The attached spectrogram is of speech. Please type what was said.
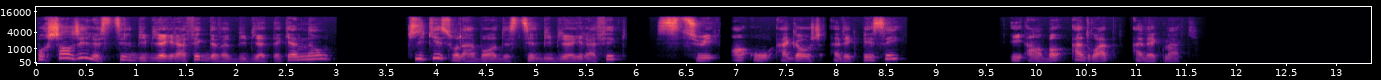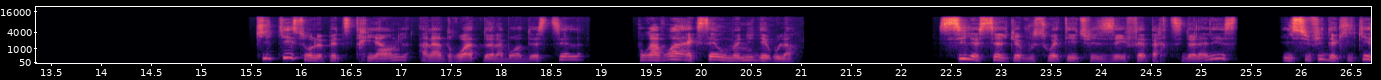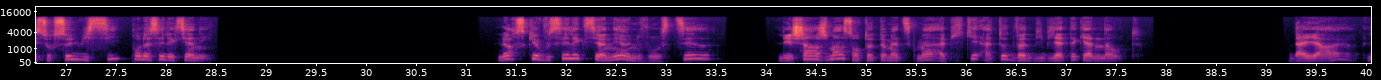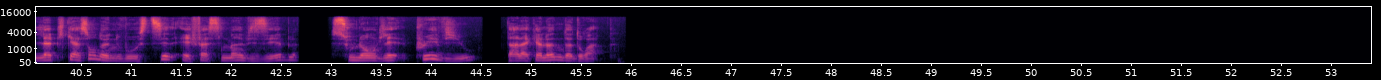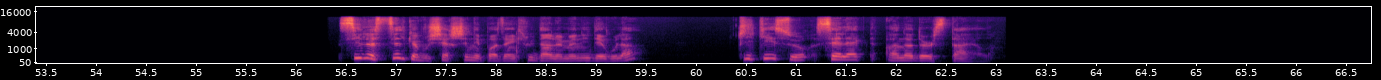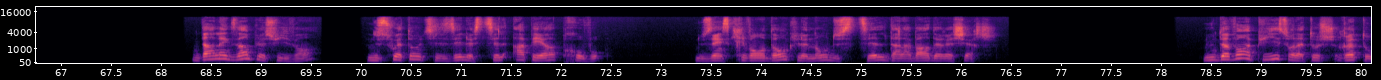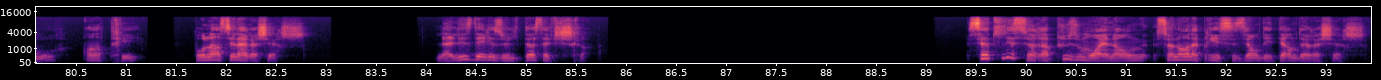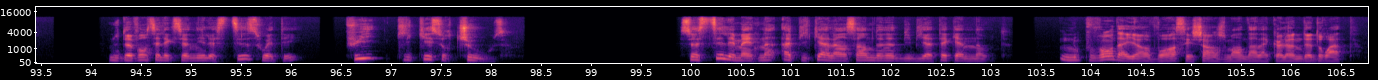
Pour changer le style bibliographique de votre bibliothèque EndNote, cliquez sur la boîte de style bibliographique située en haut à gauche avec PC et en bas à droite avec Mac. Cliquez sur le petit triangle à la droite de la boîte de style pour avoir accès au menu déroulant. Si le style que vous souhaitez utiliser fait partie de la liste, il suffit de cliquer sur celui-ci pour le sélectionner. Lorsque vous sélectionnez un nouveau style, les changements sont automatiquement appliqués à toute votre bibliothèque EndNote. D'ailleurs, l'application d'un nouveau style est facilement visible sous l'onglet Preview dans la colonne de droite. Si le style que vous cherchez n'est pas inclus dans le menu déroulant, cliquez sur Select Another Style. Dans l'exemple suivant, nous souhaitons utiliser le style APA Provo. Nous inscrivons donc le nom du style dans la barre de recherche. Nous devons appuyer sur la touche Retour, Entrée, pour lancer la recherche. La liste des résultats s'affichera. Cette liste sera plus ou moins longue selon la précision des termes de recherche. Nous devons sélectionner le style souhaité, puis cliquer sur Choose. Ce style est maintenant appliqué à l'ensemble de notre bibliothèque EndNote. Nous pouvons d'ailleurs voir ces changements dans la colonne de droite.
